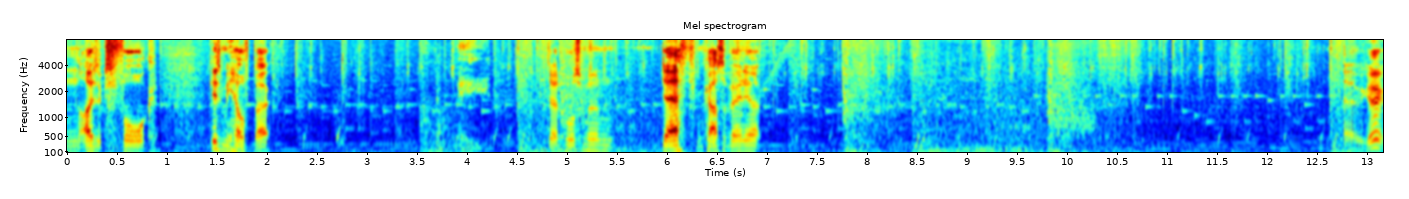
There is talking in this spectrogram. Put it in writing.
And Isaac's fork. Gives me health back. Dead horseman. Death from Castlevania. There we go.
